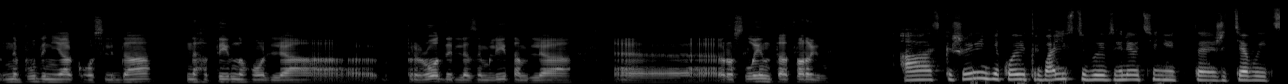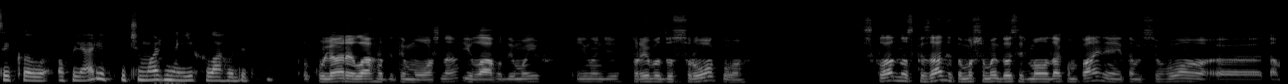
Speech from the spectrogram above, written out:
не буде ніякого сліда негативного для природи, для землі, там, для е, рослин та тварин. А скажи, якою тривалістю ви взагалі оцінюєте життєвий цикл окулярів і чи можна їх лагодити? Окуляри лагодити можна і лагодимо їх іноді. З приводу сроку складно сказати, тому що ми досить молода компанія, і там всього е, там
